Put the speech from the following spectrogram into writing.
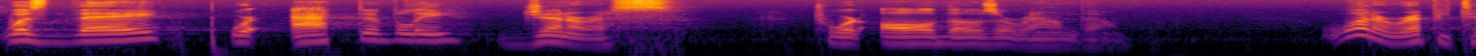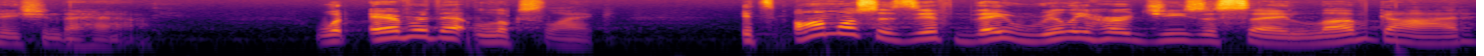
was they were actively generous toward all those around them. What a reputation to have. Whatever that looks like, it's almost as if they really heard Jesus say, Love God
